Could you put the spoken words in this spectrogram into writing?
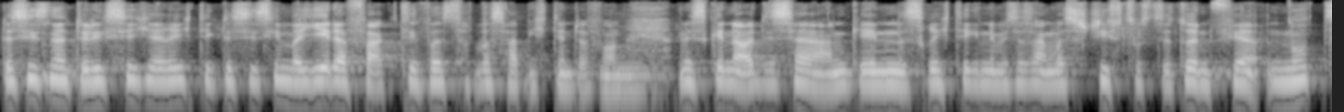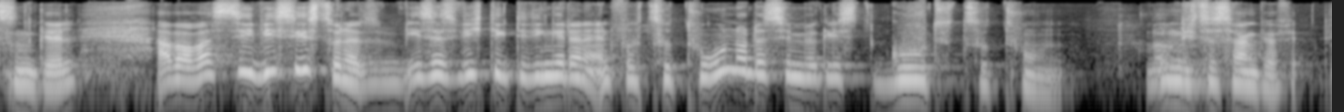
das ist natürlich sicher richtig. Das ist immer jeder fragt sich, was, was habe ich denn davon? Mhm. Und es ist genau das Herangehen, das Richtige, nämlich zu sagen, was stiftest du denn für Nutzen, gell? Aber was, wie siehst du das? Ist es wichtig, die Dinge dann einfach zu tun oder sie möglichst gut zu tun? Um nicht zu sagen perfekt.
